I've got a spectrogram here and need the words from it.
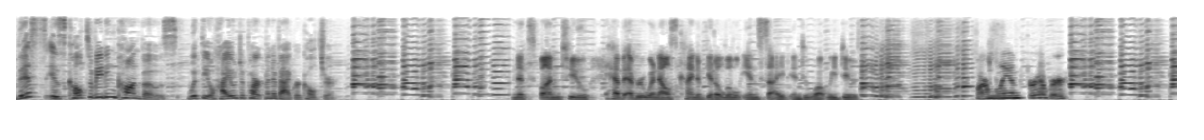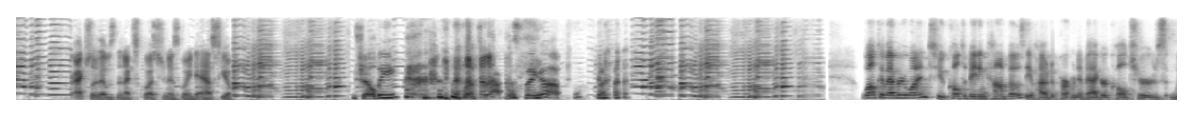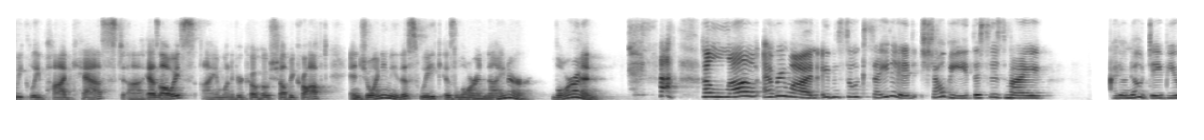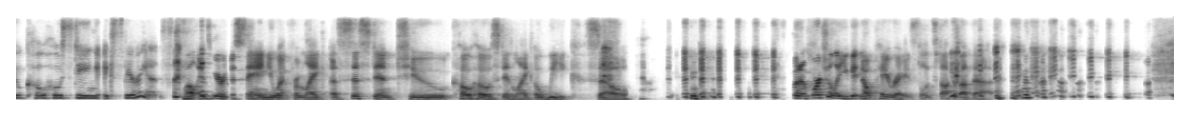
This is Cultivating Convos with the Ohio Department of Agriculture. And it's fun to have everyone else kind of get a little insight into what we do. Farmland forever. Actually, that was the next question I was going to ask you. Shelby, let's wrap this thing up. Welcome, everyone, to Cultivating Convos, the Ohio Department of Agriculture's weekly podcast. Uh, as always, I am one of your co hosts, Shelby Croft, and joining me this week is Lauren Niner. Lauren. Hello, everyone. I'm so excited. Shelby, this is my, I don't know, debut co hosting experience. well, as we were just saying, you went from like assistant to co host in like a week. So. but unfortunately, you get no pay raise. Let's talk about that.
